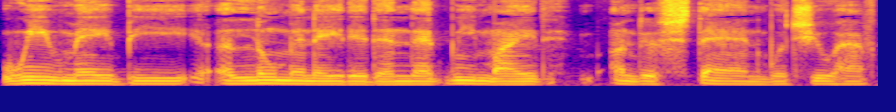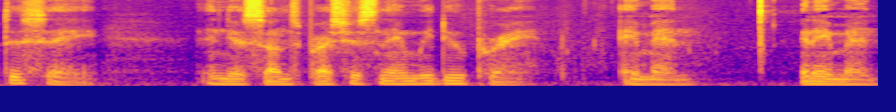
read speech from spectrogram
we may be illuminated and that we might understand what you have to say. In your son's precious name we do pray. Amen and amen.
